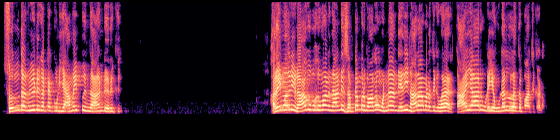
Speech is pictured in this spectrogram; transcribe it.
சொந்த வீடு கட்டக்கூடிய அமைப்பு இந்த ஆண்டு இருக்கு. அதே மாதிரி ராகு பகவான் இந்த ஆண்டு செப்டம்பர் மாதம் ஒன்னாம் தேதி நாலாம் இடத்துக்கு வரார். தாயாருடைய உடல் நலத்தை பார்த்துக்கணும்.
